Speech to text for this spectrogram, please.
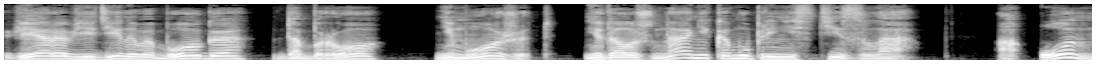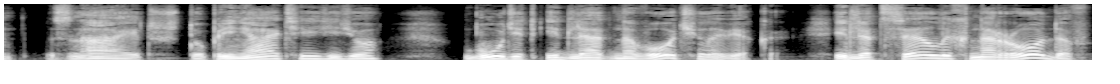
Вера в единого Бога, добро, не может, не должна никому принести зла, а Он знает, что принятие ее будет и для одного человека, и для целых народов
